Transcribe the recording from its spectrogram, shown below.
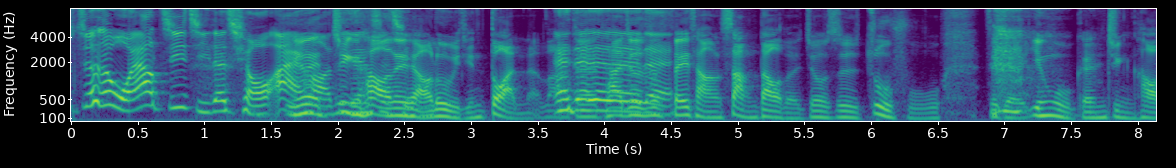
就是我要积极的求爱。因为俊浩那条路已经断了嘛，哎，对对对，对，对，对，他就是非常上道的，就是祝福这个鹦鹉跟俊浩。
